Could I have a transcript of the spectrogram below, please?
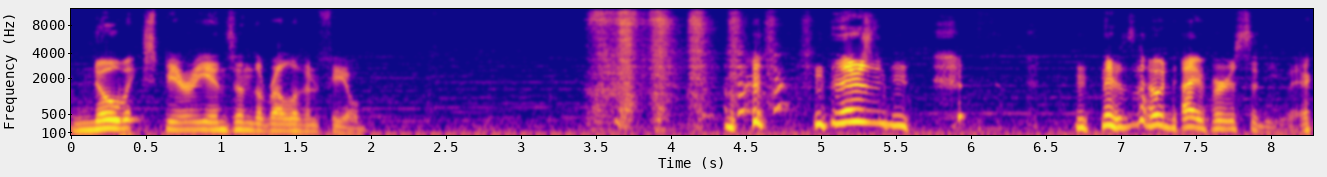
no experience in the relevant field. there's there's no diversity there.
